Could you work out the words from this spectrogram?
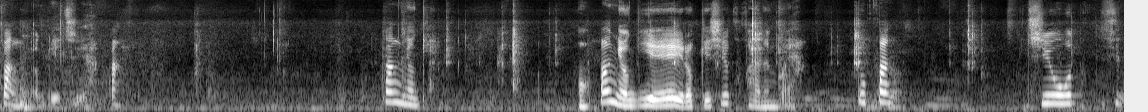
빵 여기 지야 빵. 빵 여기. 어, 빵 여기에 이렇게 싣고 가는 거야. 또 빵. 지우 옷, 시,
